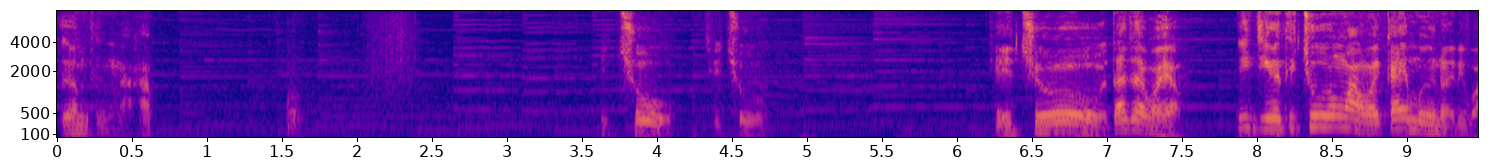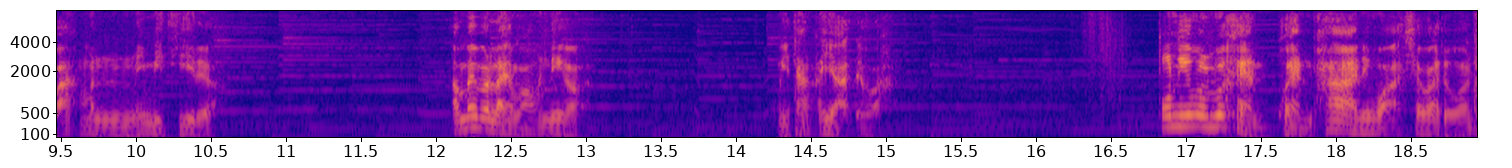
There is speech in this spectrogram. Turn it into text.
เอื้อมถึงนะครับทิชชู่ทิชชู่ทิชชู่น่าจะไว้จริงๆแล้วทิชชู่ต้องวางไว้ใกล้มือหน่อยดีวะมันไม่มีที่เลยเอาไม่เป็นไรวางว้นี่ก่อนมีถังขยะด้วยวะตรงนี้มันไม่แขวนแขวนผ้านี่หว่าใช่ป่ะทุกคน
